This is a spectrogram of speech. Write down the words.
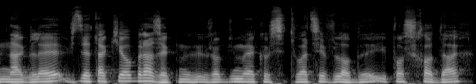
nagle widzę taki obrazek. My robimy jakąś sytuację w lobby i po schodach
